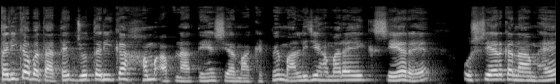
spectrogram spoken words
तरीका बताते हैं, जो तरीका हम अपनाते हैं शेयर मार्केट में। मान लीजिए हमारा एक शेयर है, उस शेयर का नाम है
